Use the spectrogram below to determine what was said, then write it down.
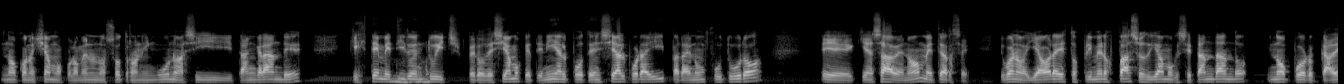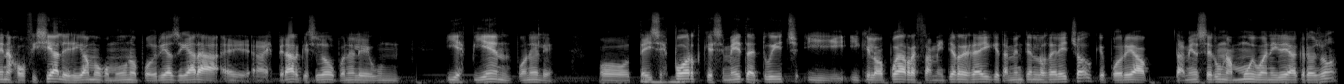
no conocíamos, por lo menos nosotros, ninguno así tan grande que esté metido en. Twitch, pero decíamos que tenía el potencial por ahí para en un futuro, eh, quién sabe, ¿no? Meterse. Y bueno, y ahora estos primeros pasos, digamos, que se están dando, no por cadenas oficiales, digamos, como uno podría llegar a, eh, a esperar, que sé yo, ponerle un ESPN, ponele, o Teis Sport, que se meta en Twitch y, y que lo pueda retransmitir desde ahí, que también tiene los derechos, que podría también ser una muy buena idea, creo yo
